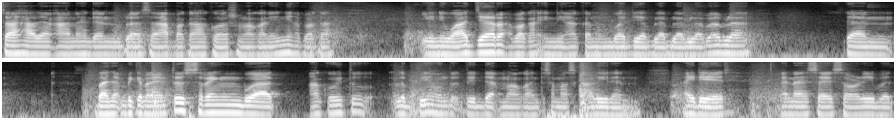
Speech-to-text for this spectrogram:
berasa hal yang aneh dan berasa apakah aku harus melakukan ini apakah ini wajar apakah ini akan membuat dia bla bla bla bla bla. Dan banyak pikiran itu sering buat aku itu lebih untuk tidak melakukan itu sama sekali. Dan I did and I say sorry but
